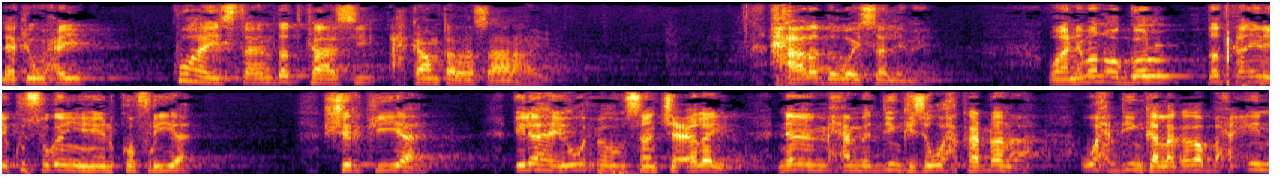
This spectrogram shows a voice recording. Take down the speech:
Laakiin waxay ku haystaan dadkaasi axkaamta la saarahayo. Xaaladda way sallimeen. Waa niman ogol dadkan inay ku sugan yihiin kufriyaad shirkiyaad ilaahay wuxuusan jeclayn. Nebi maxamed diinkiisa wax ka dhan ah wax diinka lagaga baxay in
